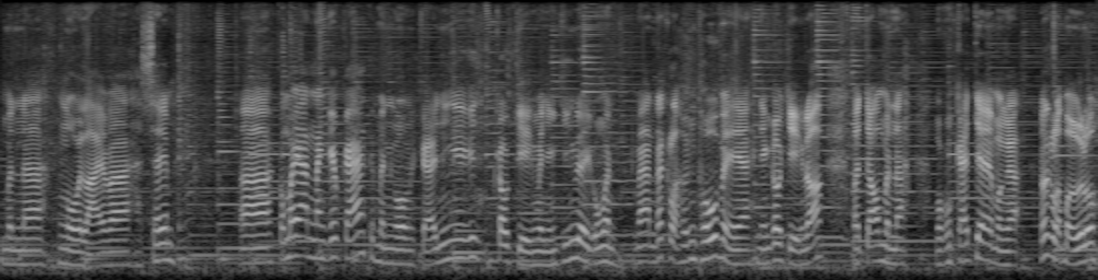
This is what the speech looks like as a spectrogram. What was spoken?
Mình à, ngồi lại và xem à, có mấy anh đang kéo cá thì mình ngồi kể những cái, cái câu chuyện về những chuyến đi của mình. Mấy anh rất là hứng thú về những câu chuyện đó và cho mình à, một con cá chê mọi người ạ. Rất là bự luôn.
